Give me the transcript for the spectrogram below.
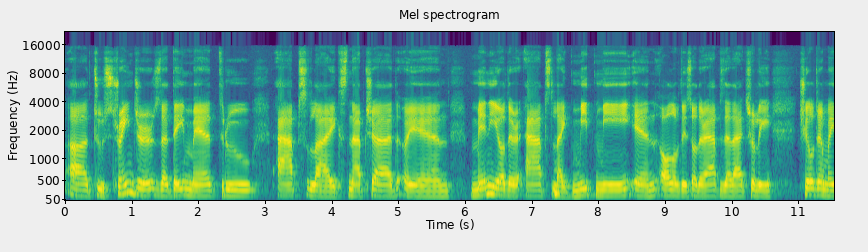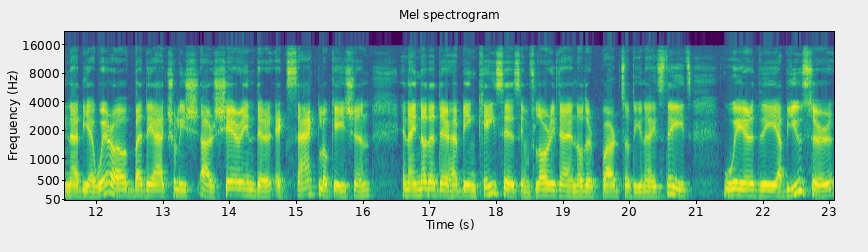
uh, to strangers that they met through apps like Snapchat and many other apps like Meet Me and all of these other apps that actually children may not be aware of, but they actually sh- are sharing their exact location. And I know that there have been cases in Florida and other parts of the United States where the abuser,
